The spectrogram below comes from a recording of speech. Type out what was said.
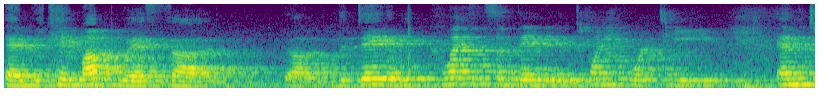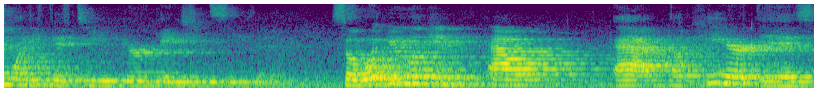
And we came up with uh, uh, the data, we collected some data in 2014 and the 2015 irrigation season. So what you're looking out at up here is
